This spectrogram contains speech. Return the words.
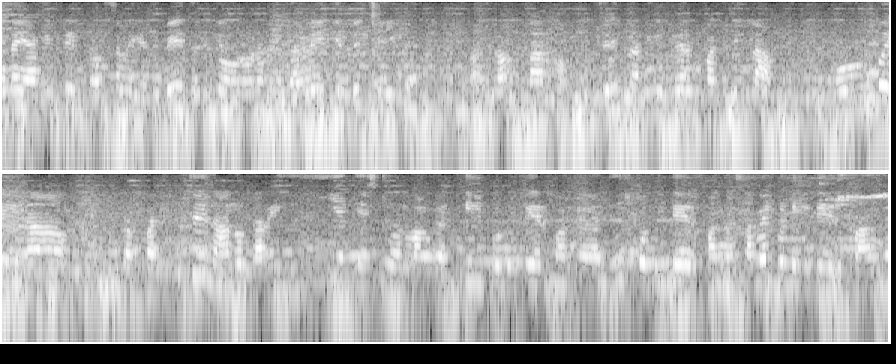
ஏன்னா என் வீட்டில் இந்த வருஷம் நான் எதுவுமே இது வரைக்கும் அவரோட வரவேற்கிறது செய்யல. அதுதான் காரணம். சரிங்களா? நீங்கள் பிள்ளைங்க பார்த்துட்டீங்களா? மும்பைனா இதை பத்து நாளும் நிறைய கெஸ்ட் வருவாங்க. டீ போட்டுக்கிட்டே இருப்பாங்க ஜூஸ் போட்டுக்கிட்டே இருப்பாங்க சமையல் பண்ணிக்கிட்டே இருப்பாங்க.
